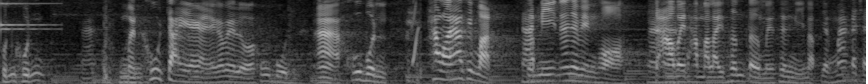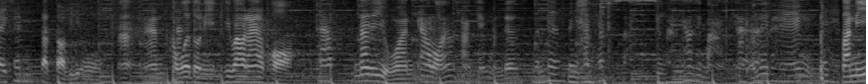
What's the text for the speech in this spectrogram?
คุ้นนะๆเหมือนคู่ใจยังไงก็ไม่รู้คู่บุญ อ่า คู่บุญ 550 วัตต์ครับเซตนี้น่าจะเพียงพอ นะจะเอาไปทำอะไรเพิ่มเติมไหมเครื่องนี้แบบอย่างมากก็ใช้แค่ตัดต่อวิดีโออ่างั้น power ตัวนี้พี่ว่าน่าจะพอ ครับน่าจะอยู่ประมาณ900ฝากเช็คเหมือนเดิมเหมือนเดิม1,090บาท1,090บาทเนี่ยอ่าก็ไม่แพง ไม่แพงตอนนี้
